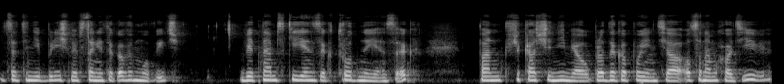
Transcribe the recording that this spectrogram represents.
Niestety nie byliśmy w stanie tego wymówić. Wietnamski język, trudny język. Pan przy kasie nie miał bladego pojęcia, o co nam chodzi,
